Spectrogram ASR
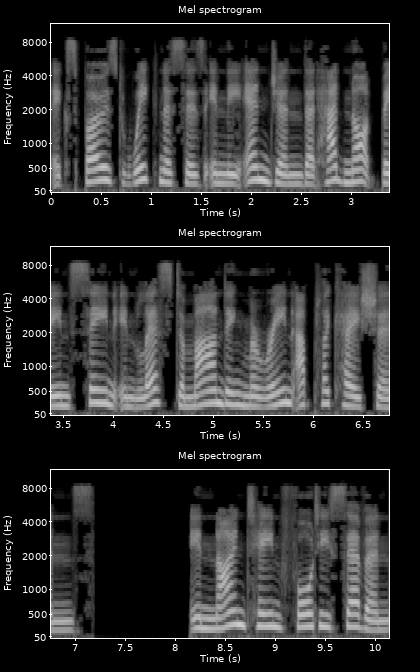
exposed weaknesses in the engine that had not been seen in less demanding marine applications. In 1947,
